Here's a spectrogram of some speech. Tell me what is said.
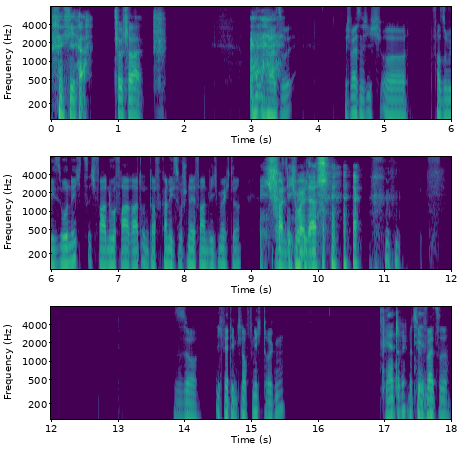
ja, total. Also, ich weiß nicht, ich äh, fahre sowieso nichts. Ich fahre nur Fahrrad und da kann ich so schnell fahren, wie ich möchte. Ich fand nicht ich mal das. So, ich werde den Knopf nicht drücken. Wer drückt den? Beziehungsweise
